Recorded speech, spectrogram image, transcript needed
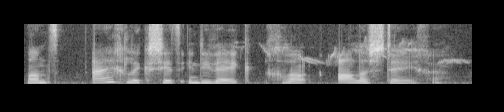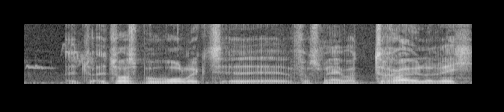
Want eigenlijk zit in die week gewoon alles tegen. Het, het was bewolkt, uh, volgens mij wat druilerig.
